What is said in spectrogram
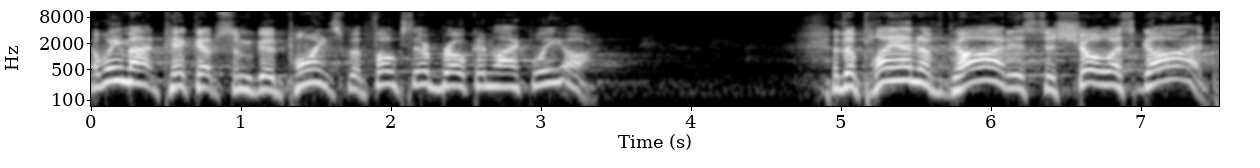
And we might pick up some good points, but folks, they're broken like we are. The plan of God is to show us God.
